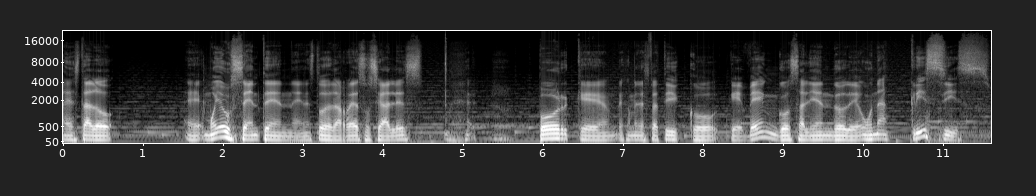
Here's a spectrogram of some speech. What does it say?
He estado eh, muy ausente en, en, esto de las redes sociales, porque, déjenme les platico, que vengo saliendo de una crisis.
